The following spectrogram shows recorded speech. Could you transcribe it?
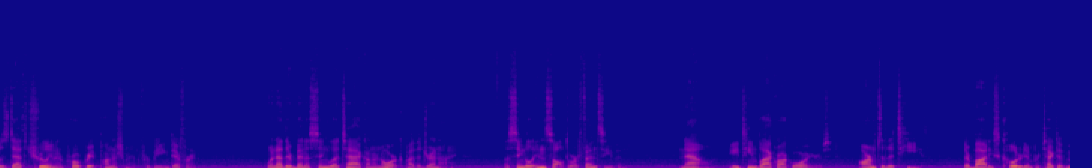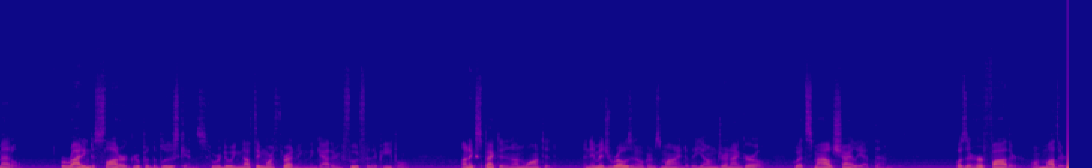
Was death truly an appropriate punishment for being different? When had there been a single attack on an orc by the Draenei? A single insult or offense even? Now, eighteen Blackrock warriors, armed to the teeth, their bodies coated in protective metal, were riding to slaughter a group of the Blueskins who were doing nothing more threatening than gathering food for their people. Unexpected and unwanted, an image rose in Orgrim's mind of the young Draenei girl who had smiled shyly at them. Was it her father or mother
